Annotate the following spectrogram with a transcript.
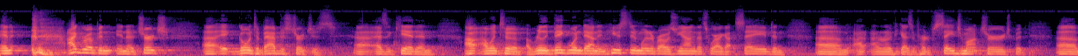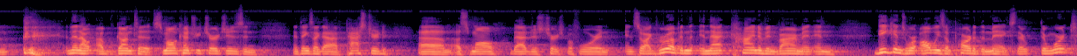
And I grew up in, in a church, uh, going to Baptist churches uh, as a kid. And I, I went to a, a, really big one down in Houston whenever I was young. That's where I got saved. And um, I, I, don't know if you guys have heard of Sagemont Church, but um, and then I, have gone to small country churches and, and things like that. I've pastored um, a small Baptist church before. And, and so I grew up in, in that kind of environment. And deacons were always a part of the mix. There, there weren't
